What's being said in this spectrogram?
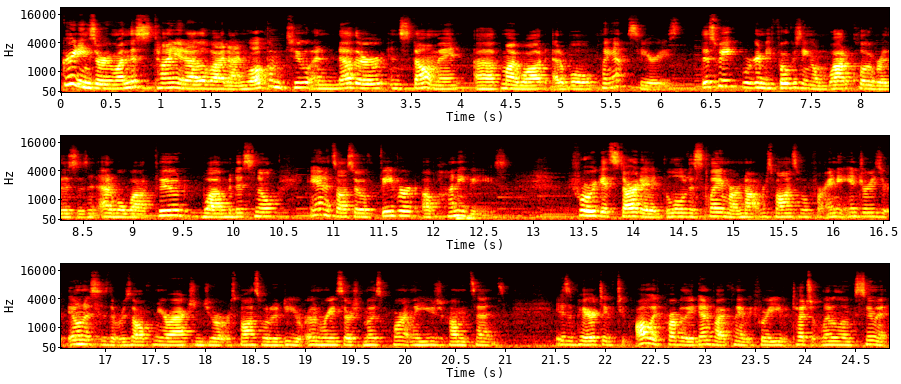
Greetings, everyone. This is Tanya Iodine. Welcome to another installment of my wild edible plant series. This week, we're going to be focusing on white clover. This is an edible wild food, wild medicinal, and it's also a favorite of honeybees. Before we get started, a little disclaimer I'm not responsible for any injuries or illnesses that result from your actions. You are responsible to do your own research, most importantly, use your common sense. It is imperative to always properly identify a plant before you even touch it, let alone consume it.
